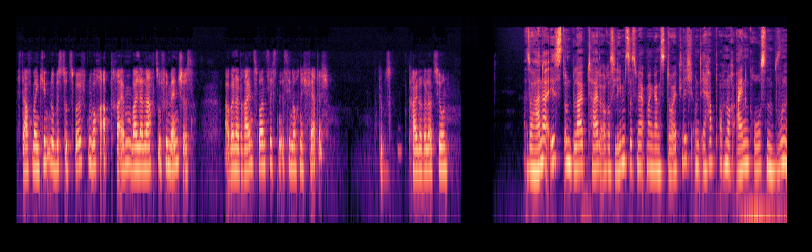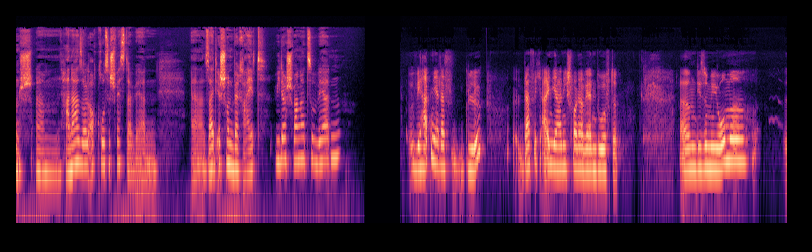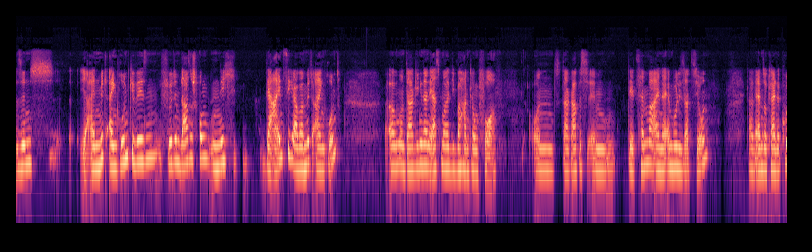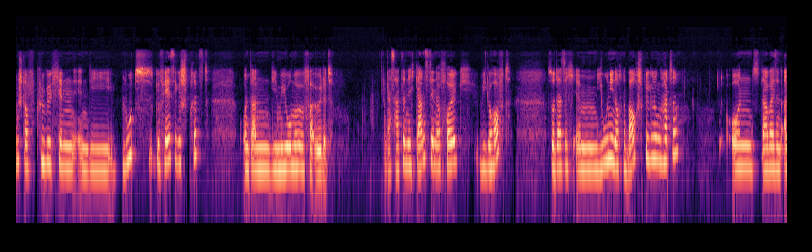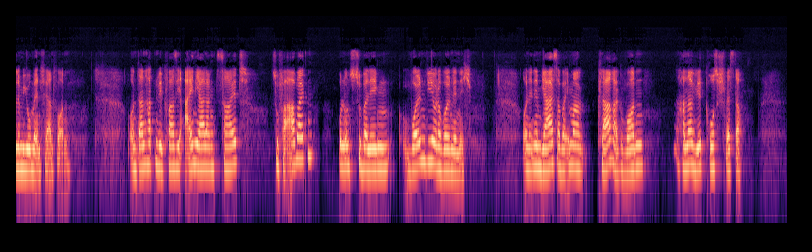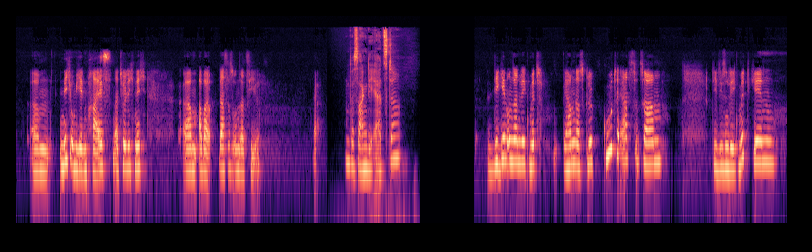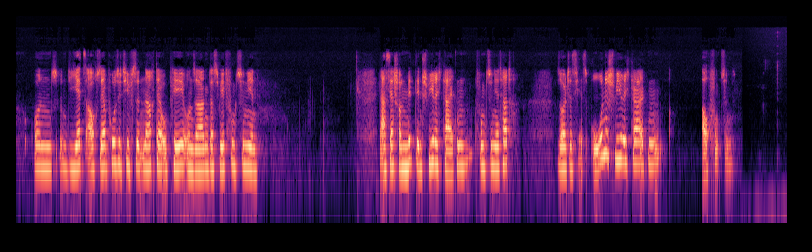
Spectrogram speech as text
Ich darf mein Kind nur bis zur zwölften Woche abtreiben, weil danach zu viel Mensch ist. Aber in der 23. ist sie noch nicht fertig. Gibt es keine Relation. Also Hannah ist und bleibt Teil eures Lebens, das merkt man ganz deutlich. Und ihr habt auch noch einen großen Wunsch. Ähm, Hannah soll auch große Schwester werden. Äh, seid ihr schon bereit, wieder schwanger zu werden? Wir hatten ja das Glück, dass ich ein Jahr nicht schwanger werden durfte. Ähm, diese Myome sind ja ein, mit ein Grund gewesen für den Blasensprung. Nicht der einzige, aber mit ein Grund. Ähm, und da ging dann erstmal die Behandlung vor. Und da gab es im Dezember eine Embolisation. Da werden so kleine Kunststoffkügelchen in die Blutgefäße gespritzt und dann die Myome verödet. Das hatte nicht ganz den Erfolg wie gehofft, sodass ich im Juni noch eine Bauchspiegelung hatte und dabei sind alle Myome entfernt worden. Und dann hatten wir quasi ein Jahr lang Zeit zu verarbeiten und uns zu überlegen, wollen wir oder wollen wir nicht. Und in dem Jahr ist aber immer klarer geworden, Hanna wird große Schwester. Ähm, nicht um jeden Preis, natürlich nicht, ähm, aber das ist unser Ziel. Ja. Und was sagen die Ärzte? Die gehen unseren Weg mit. Wir haben das Glück, gute Ärzte zu haben, die diesen Weg mitgehen und die jetzt auch sehr positiv sind nach der OP und sagen, das wird funktionieren. Da es ja schon mit den Schwierigkeiten funktioniert hat, sollte es jetzt ohne Schwierigkeiten auch funktionieren.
